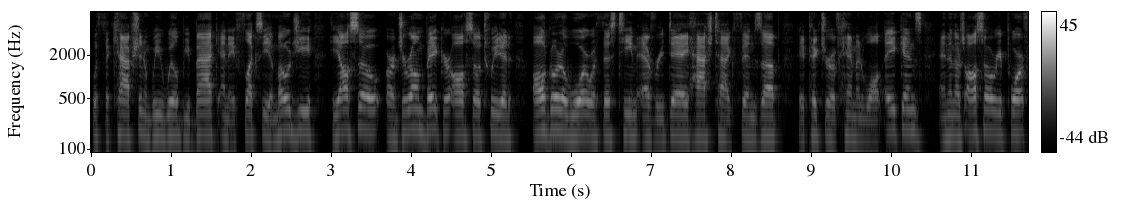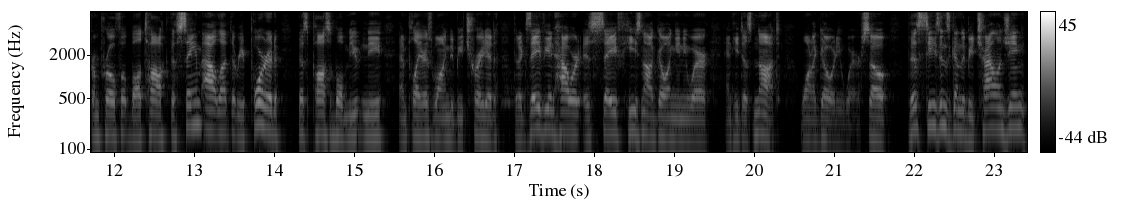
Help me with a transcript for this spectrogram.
with the caption, We will be back, and a flexy emoji. He also, or Jerome Baker also tweeted, I'll go to war with this team every day, hashtag fins up, a picture of him and Walt Aikens. And then there's also a report from Pro Football Talk, the same outlet that reported this possible mutiny and players wanting to be traded, that Xavier Howard is safe, he's not going anywhere, and he does not want to go anywhere. So this season's going to be challenging.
